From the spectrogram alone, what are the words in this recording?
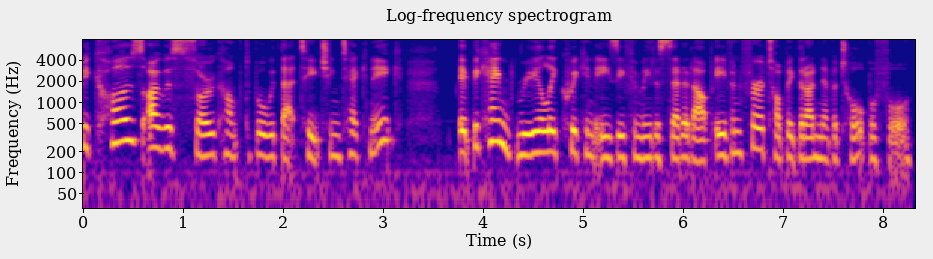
Because I was so comfortable with that teaching technique, it became really quick and easy for me to set it up, even for a topic that I'd never taught before.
